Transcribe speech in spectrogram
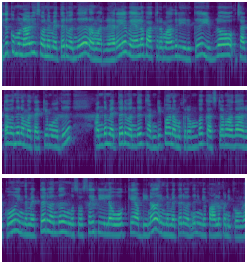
இதுக்கு முன்னாடி சொன்ன மெத்தட் வந்து நம்ம நிறைய வேலை பார்க்குற மாதிரி இருக்குது இவ்வளோ சட்டை வந்து நம்ம தைக்கும் போது அந்த மெத்தட் வந்து கண்டிப்பாக நமக்கு ரொம்ப கஷ்டமாக தான் இருக்கும். இந்த மெத்தட் வந்து உங்கள் சொசைட்டியில் ஓகே அப்படின்னா இந்த மெத்தட் வந்து நீங்கள் ஃபாலோ பண்ணிக்கோங்க.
